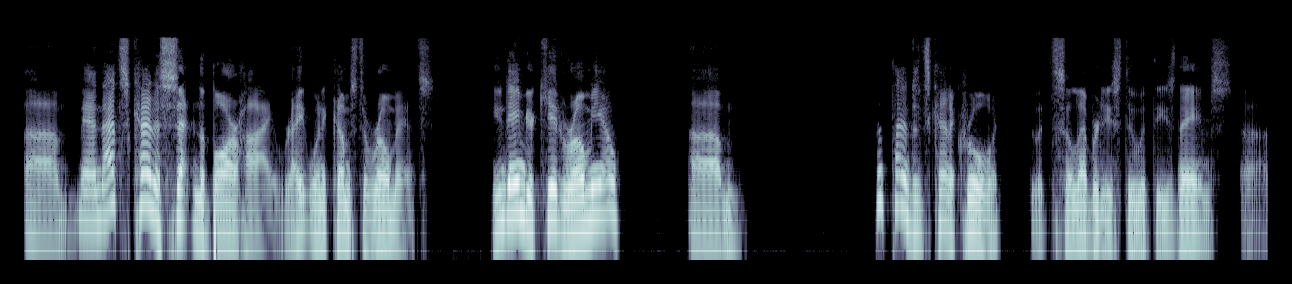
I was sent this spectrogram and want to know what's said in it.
Um, man, that's kind of setting the bar high, right? When it comes to romance, you name your kid Romeo. Um, sometimes it's kind of cruel what what celebrities do with these names. Uh,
